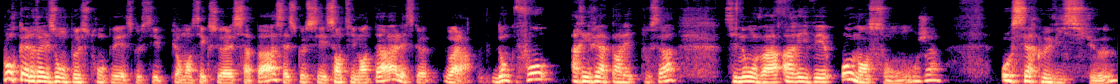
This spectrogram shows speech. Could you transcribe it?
Pour quelle raison on peut se tromper? Est-ce que c'est purement sexuel, ça passe? Est-ce que c'est sentimental? Est-ce que voilà. Donc faut arriver à parler de tout ça. Sinon, on va arriver au mensonge, au cercle vicieux,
